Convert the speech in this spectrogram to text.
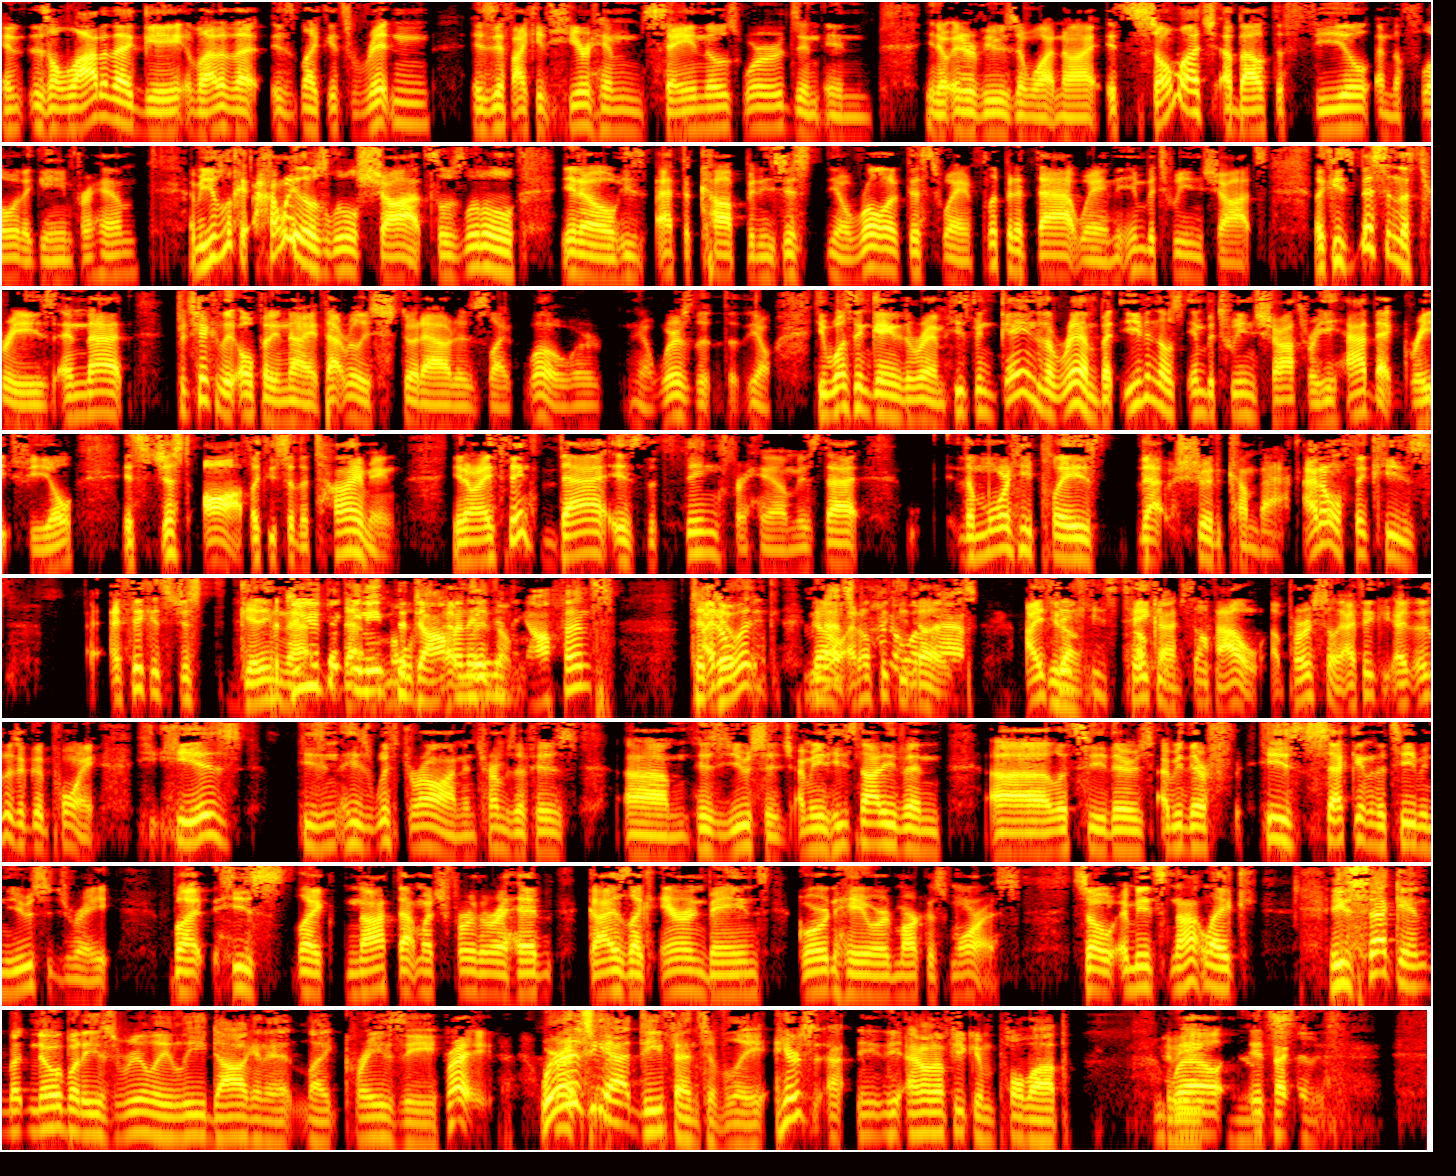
And there's a lot of that game, a lot of that is like, it's written as if I could hear him saying those words in, in, you know, interviews and whatnot. It's so much about the feel and the flow of the game for him. I mean, you look at how many of those little shots, those little, you know, he's at the cup and he's just, you know, rolling it this way and flipping it that way and the in-between shots. Like he's missing the threes and that, particularly opening night, that really stood out as like, whoa, we're, you know, where's the, the, you know, he wasn't getting to the rim. He's been getting to the rim, but even those in between shots where he had that great feel, it's just off. Like you said, the timing, you know, and I think that is the thing for him is that the more he plays, that should come back. I don't think he's, I think it's just getting But that. do you think he needs to dominate in the offense to I do it? think- no, that's I don't think he does. I You think don't. he's taken Okay. himself out. Uh, personally, I think I think it was a good point. He, he is he's he's withdrawn in terms of his um his usage. I mean, he's not even uh let's see. There's I mean, there he's second in the team in usage rate, but he's like not that much further ahead. Guys like Aron Baynes, Gordon Hayward, Marcus Morris. So I mean, it's not like He's second, but nobody's really lead dogging it like crazy. right. Where is Right. he at defensively? Here's, uh, I don't know if you can pull up. Well, it's effective-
